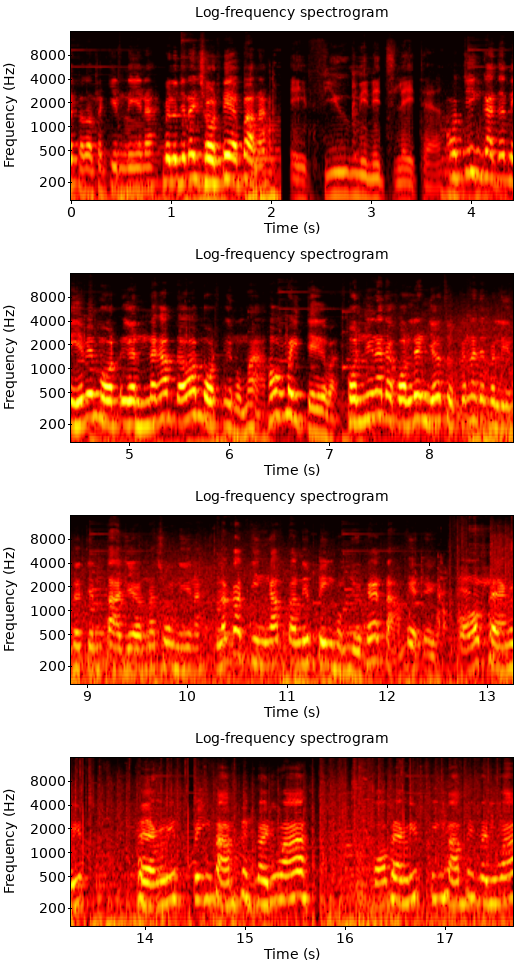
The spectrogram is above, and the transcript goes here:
พสำหรับสกินนี้นะไม่รู้จะได้โชว์เทพเปล่านะ A few minutes later. เอาจริงกันจะหนีไปโหมดอื่นนะครับแต่ว่าโหมดอื่นผมหาห้องไม่เจอว่ะคนนี้น่าจะคนเล่นเยอะสุดก็น่าจะเป็นรีเซอร์เจนตาเยอะนะช่วงนี้นะแล้วก็จริงครับตอนนี้ปิงผมอยู่แค่3เอ็ดเองขอแพงลิตรแพงลิตรปิง30หน่อยดิวะขอแพงลิตรปิง30หน่อยดิวะ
